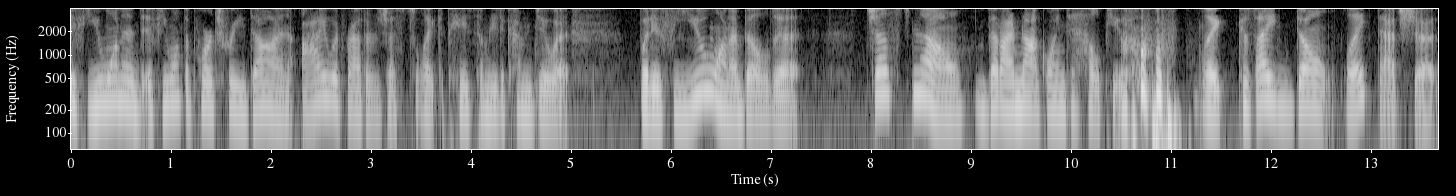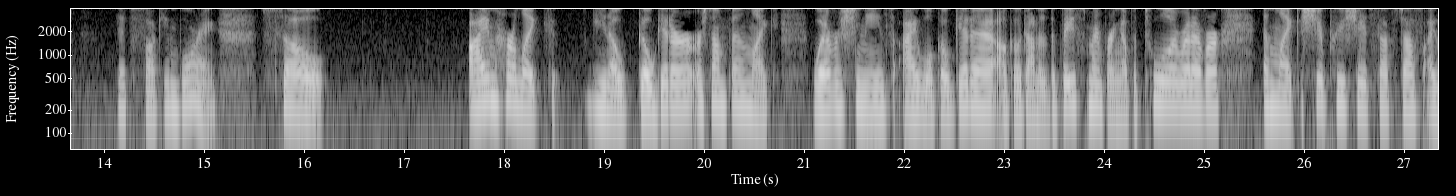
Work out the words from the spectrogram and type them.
if you wanted if you want the porch redone, I would rather just like pay somebody to come do it. But if you want to build it, just know that I'm not going to help you. like cuz I don't like that shit. It's fucking boring. So I'm her like, you know, go getter or something, like whatever she needs, I will go get it. I'll go down to the basement, bring up a tool or whatever. And like she appreciates that stuff. I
